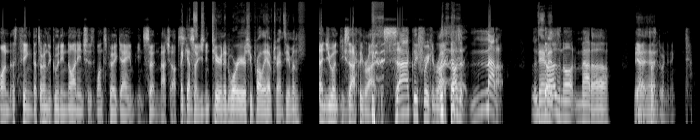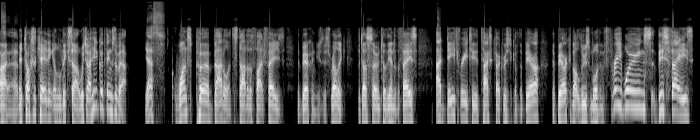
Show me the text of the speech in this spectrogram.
on a thing that's only good in nine inches once per game in certain matchups. Against so you Tyranid warriors who probably have transhuman. and you went exactly right, exactly freaking right. Doesn't matter. It Damn it. does not matter. Yeah, it doesn't do anything. All right, Sad. intoxicating elixir, which I hear good things about. Yes. Once per battle at the start of the fight phase, the bearer can use this relic. If it does so until the end of the phase, add D3 to the attacks characteristic of the bearer. The bearer cannot lose more than three wounds this phase.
